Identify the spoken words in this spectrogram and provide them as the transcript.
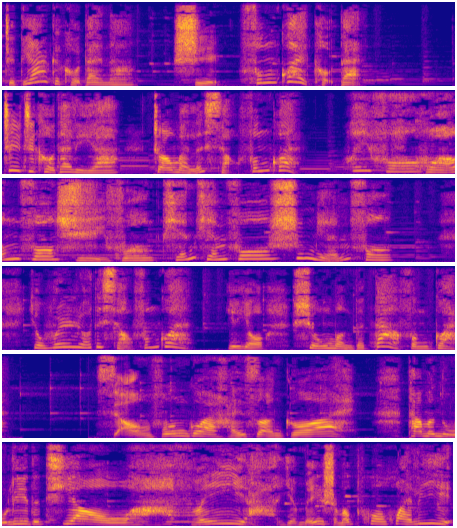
这第二个口袋呢，是风怪口袋。这只口袋里呀，装满了小风怪：微风、狂风、飓风、甜甜风、失眠风。有温柔的小风怪，也有凶猛的大风怪。小风怪还算乖。他们努力的跳啊飞呀，也没什么破坏力。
